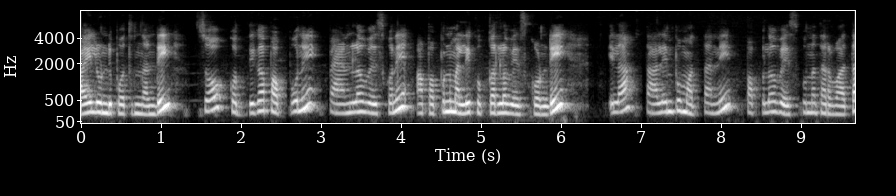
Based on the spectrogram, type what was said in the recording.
ఆయిల్ ఉండిపోతుందండి. సో కొద్దిగా పప్పుని ప్యాన్లో వేసుకొని ఆ పప్పుని మళ్ళీ కుక్కర్లో వేసుకోండి. ఇలా తాలింపు మొత్తాన్ని పప్పులో వేసుకున్న తర్వాత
